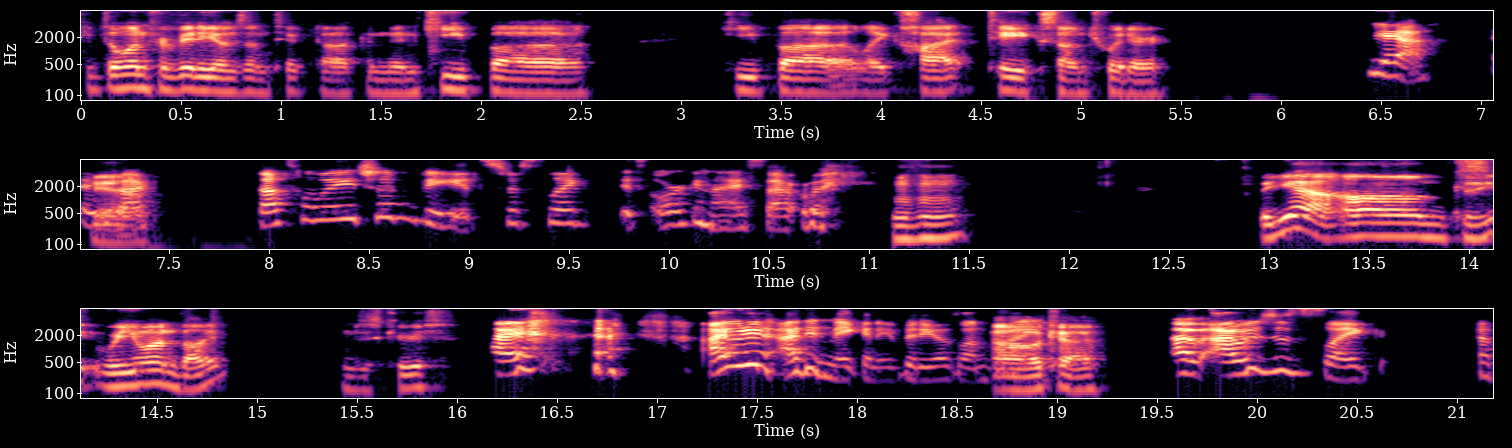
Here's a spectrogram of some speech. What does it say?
keep the one for videos on TikTok, and then keep uh, keep uh like hot takes on Twitter. yeah, Yeah. exactly. That's the way it should be. It's just like it's organized that way. Mm-hmm. But yeah, um, because were you on Vine? I'm just curious. I I didn't I didn't make any videos on Vine. Oh, okay. I, I was just like a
